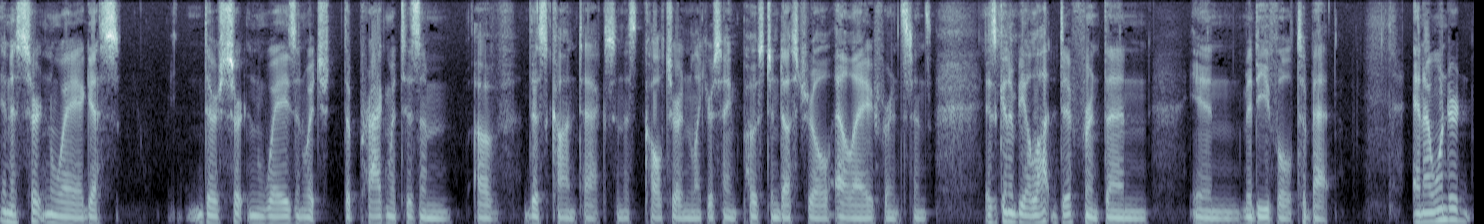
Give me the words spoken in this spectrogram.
in a certain way, I guess there are certain ways in which the pragmatism of this context and this culture, and like you're saying, post-industrial LA, for instance, is going to be a lot different than in medieval Tibet. And I wondered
